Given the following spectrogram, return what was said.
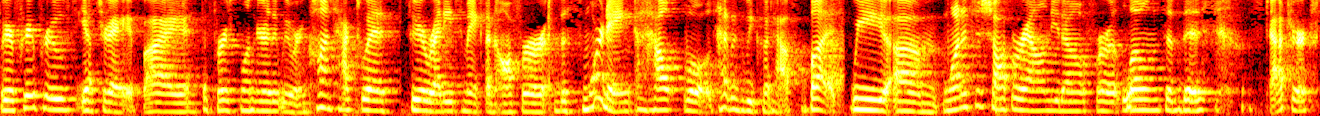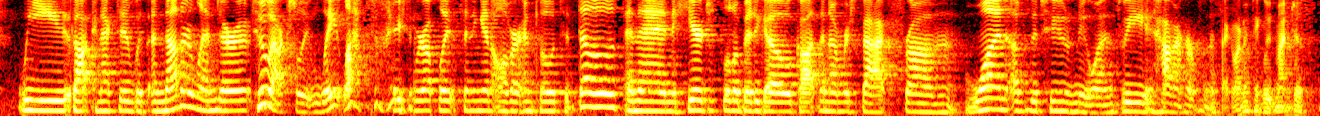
we were pre-approved yesterday by the first lender that we were in contact with. So we were ready to make make an offer this morning. How, well, technically we could have, but we um, wanted to shop around, you know, for loans of this stature. We got connected with another lender, two actually, late last night. We were up late sending in all of our info to those. And then here just a little bit ago, got the numbers back from one of the two new ones. We haven't heard from the second one. I think we might just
